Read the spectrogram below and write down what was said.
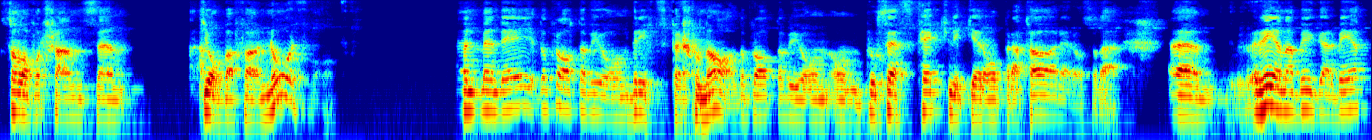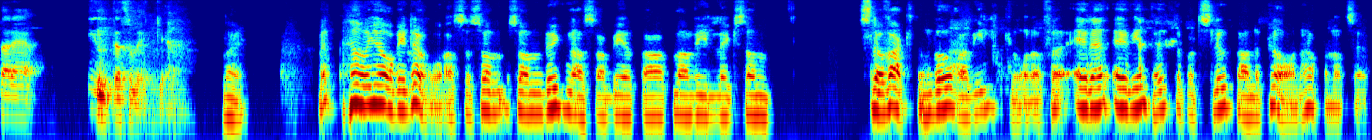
som har fått chansen att jobba för Northvolt. Men, men är, då pratar vi om driftspersonal, då pratar vi om, om processtekniker och operatörer och sådär. Eh, rena byggarbetare, inte så mycket. Nej. Men hur gör vi då, alltså som, som byggnadsarbetare, att man vill liksom slå vakt om våra villkor? Då? För är, det, är vi inte ute på ett sluttande plan här på något sätt?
